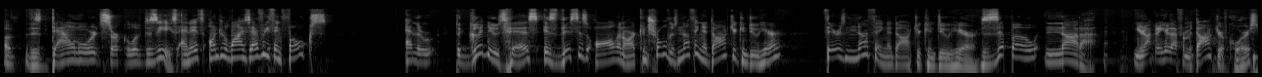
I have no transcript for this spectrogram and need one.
of this downward circle of disease. And it underlies everything, folks. And the the good news is is this is all in our control. There's nothing a doctor can do here. There's nothing a doctor can do here. Zippo nada. You're not going to hear that from a doctor, of course,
